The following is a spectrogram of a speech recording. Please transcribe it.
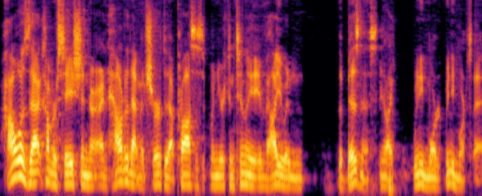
How was that conversation, and how did that mature through that process when you're continually evaluating the business? And you're like, we need more, we need more say.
